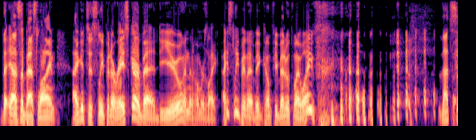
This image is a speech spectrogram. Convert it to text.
That, yeah, that's the best line. I get to sleep in a race car bed. Do you? And then Homer's like, I sleep in a big comfy bed with my wife. That's uh,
